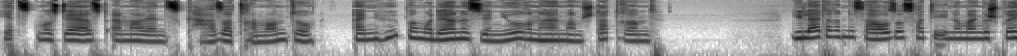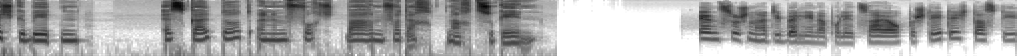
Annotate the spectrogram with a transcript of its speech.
Jetzt musste er erst einmal ins Casa Tramonto, ein hypermodernes Seniorenheim am Stadtrand. Die Leiterin des Hauses hatte ihn um ein Gespräch gebeten, es galt dort einem furchtbaren Verdacht nachzugehen. Inzwischen hat die Berliner Polizei auch bestätigt, dass die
